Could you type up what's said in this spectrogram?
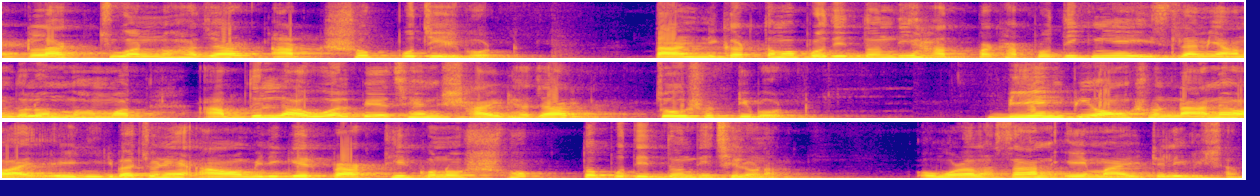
এক লাখ চুয়ান্ন হাজার আটশো পঁচিশ ভোট। তার নিকটতম প্রতিদ্বন্দ্বী হাতপাখা প্রতীক নিয়ে ইসলামী আন্দোলন মোহাম্মদ আবদুল্লাহ আউয়াল পেয়েছেন ষাট হাজার চৌষট্টি ভোট। বিএনপি অংশ না নেওয়ায় এই নির্বাচনে আওয়ামী লীগের প্রার্থীর কোনো শক্ত প্রতিদ্বন্দ্বী ছিল না। ওমরাল হাসান এ মাই টেলিভিশন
